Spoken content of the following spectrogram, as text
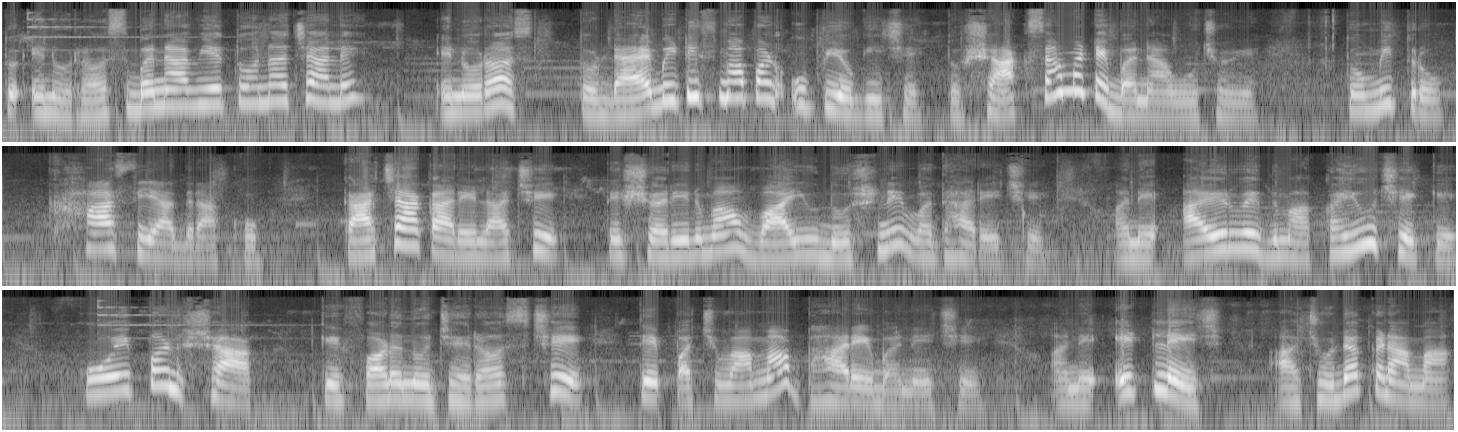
તો એનો રસ બનાવીએ તો ન ચાલે? એનો રસ તો ડાયાબિટીસમાં પણ ઉપયોગી છે. તો શાક શા માટે બનાવવું જોઈએ? તો મિત્રો, ખાસ યાદ રાખો, કાચા કારેલા છે તે શરીરમાં વાયુ દોષને વધારે છે અને આયુર્વેદમાં કહ્યું છે કે કોઈ પણ શાક કે ફળનો જે રસ છે તે પચવામાં ભારે બને છે. અને એટલે જ આ જોડકણામાં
